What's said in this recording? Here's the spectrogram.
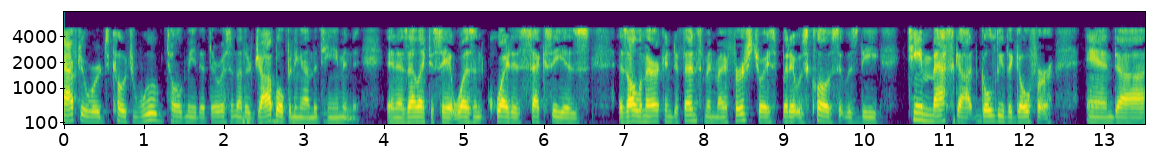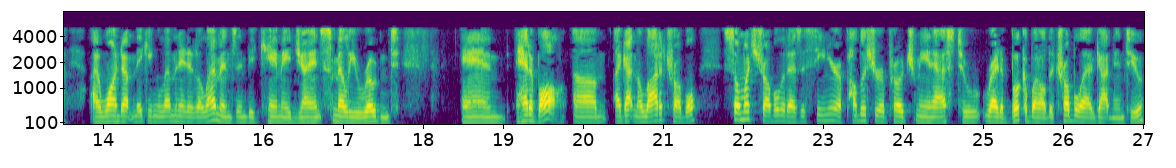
afterwards, Coach Woog told me that there was another job opening on the team, and and as I like to say, it wasn't quite as sexy as as All American defenseman, my first choice, but it was close. It was the team mascot, Goldie the Gopher, and uh, I wound up making lemonade out of lemons and became a giant smelly rodent and had a ball. Um, I got in a lot of trouble, so much trouble that as a senior, a publisher approached me and asked to write a book about all the trouble I had gotten into.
